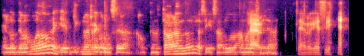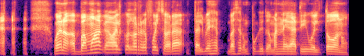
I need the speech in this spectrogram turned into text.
en los demás jugadores y es digno de reconocer, aunque no estaba hablando así que saludos a Macho. Claro que sí. bueno, vamos a acabar con los refuerzos. Ahora tal vez va a ser un poquito más negativo el tono.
